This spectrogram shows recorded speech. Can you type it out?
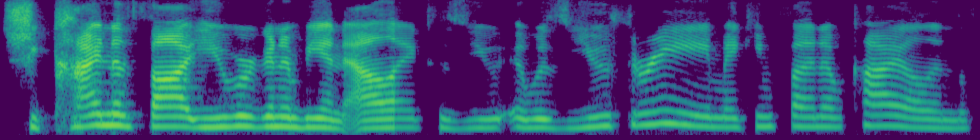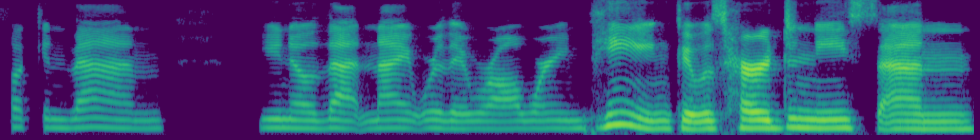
she kind of thought you were going to be an ally because you, it was you three making fun of Kyle in the fucking van, you know, that night where they were all wearing pink. It was her, Denise, and,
